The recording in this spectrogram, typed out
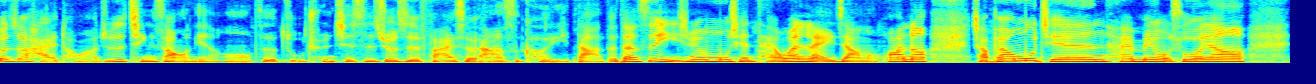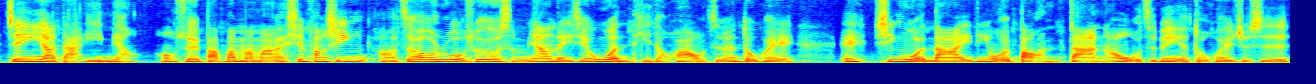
不能说孩童啊，就是青少年哦，这个族群其实就是发烧它是可以打的，但是以因为目前台湾来讲的话呢，小朋友目前还没有说要建议要打疫苗哦，所以爸爸妈妈先放心啊。之后如果说有什么样的一些问题的话，我这边都会哎新闻呐，一定我会报很大，然后我这边也都会就是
